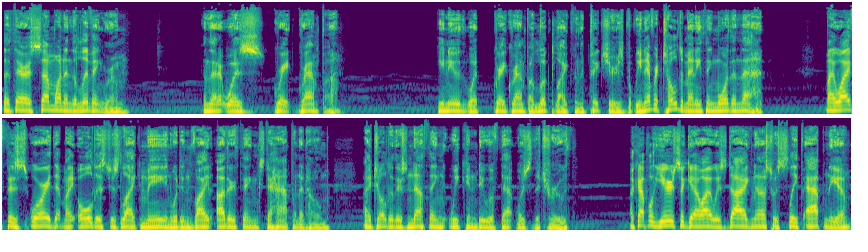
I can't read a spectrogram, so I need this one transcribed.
that there is someone in the living room and that it was Great Grandpa. He knew what Great Grandpa looked like from the pictures, but we never told him anything more than that. My wife is worried that my oldest is like me and would invite other things to happen at home. I told her there's nothing we can do if that was the truth. A couple years ago, I was diagnosed with sleep apnea.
